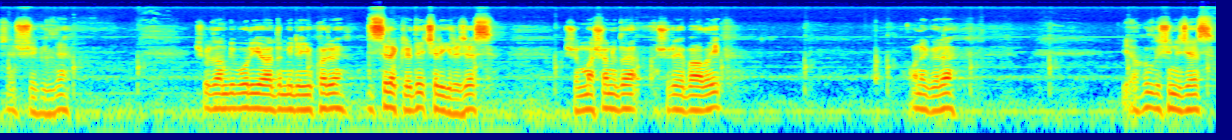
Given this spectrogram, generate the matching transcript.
Şu şekilde. Şuradan bir boru yardımıyla yukarı diserekle de içeri gireceğiz. Şu maşonu da şuraya bağlayıp ona göre bir akıl düşüneceğiz.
